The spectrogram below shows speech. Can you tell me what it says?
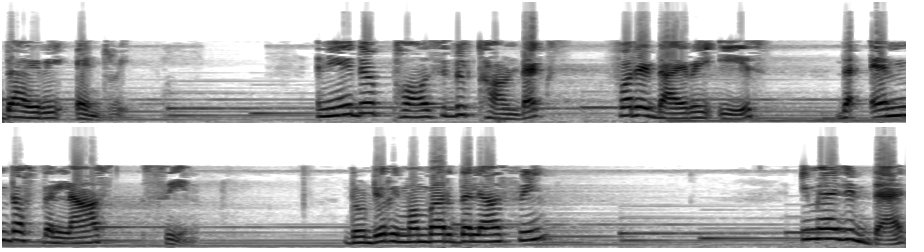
diary entry. Another possible context for a diary is the end of the last scene. Don't you remember the last scene? Imagine that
